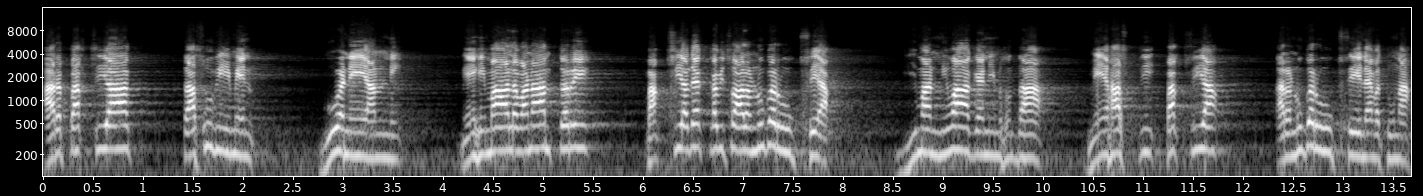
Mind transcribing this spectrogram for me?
අර පක්ෂියා තසුවීමෙන් ගුවනේ යන්නේ. මේ හිමාල වනාන්තරේ පක්ෂිය දැක්ක විශාල නුගරූක්ෂයක්. ගිමන් නිවා ගැනීම සඳහා මේ හස්ති පක්ෂියා අර නුගරූක්ෂේ නැවතුණා.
